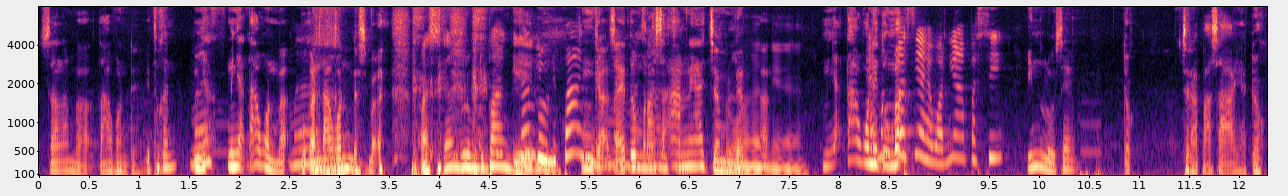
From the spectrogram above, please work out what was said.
salah mbak tawon deh. Itu kan Mas. minyak, minyak tawon mbak, Mas. bukan tawon das mbak. Mas kan belum dipanggil. Kan belum dipanggil. Enggak, saya masuk merasa aja. aneh aja melihat Ruangannya. minyak tawon itu Emang mbak. masnya hewannya apa sih? Ini loh saya, dok, jerapah saya dok.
